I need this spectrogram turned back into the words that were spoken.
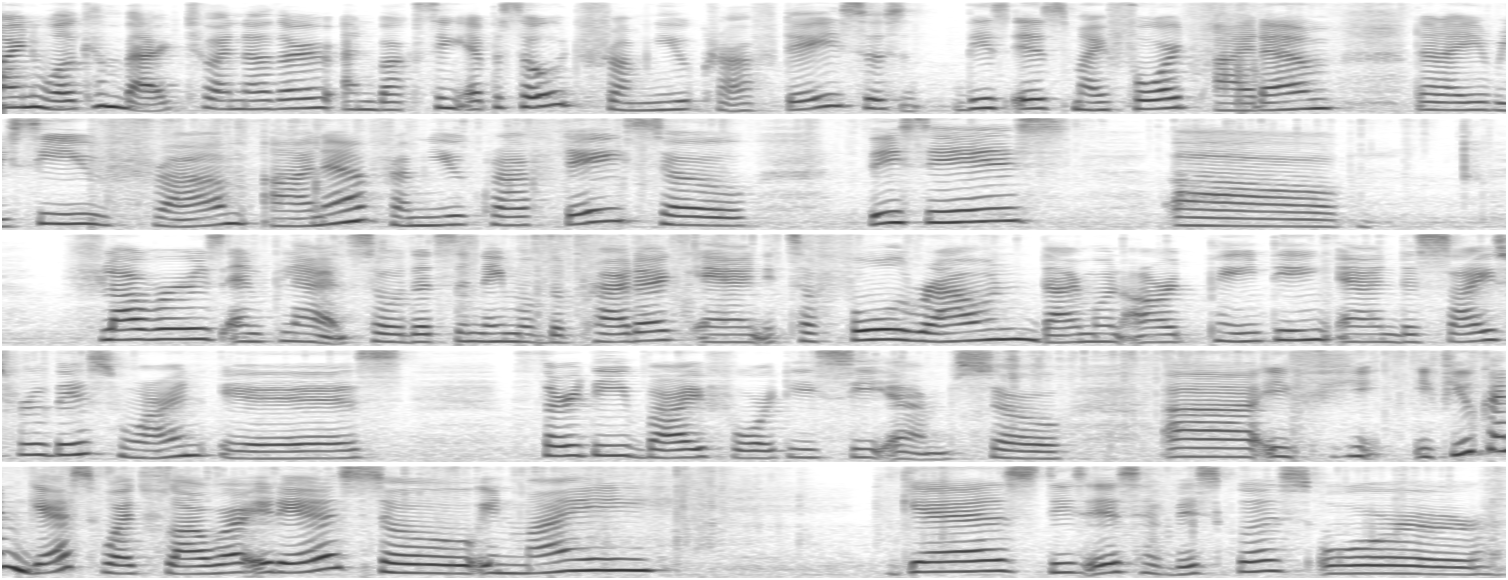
everyone welcome back to another unboxing episode from new craft day so this is my fourth item that i received from anna from new craft day so this is uh flowers and plants. So that's the name of the product and it's a full round diamond art painting and the size for this one is 30 by 40 cm. So uh, if he, if you can guess what flower it is so in my guess this is hibiscus or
